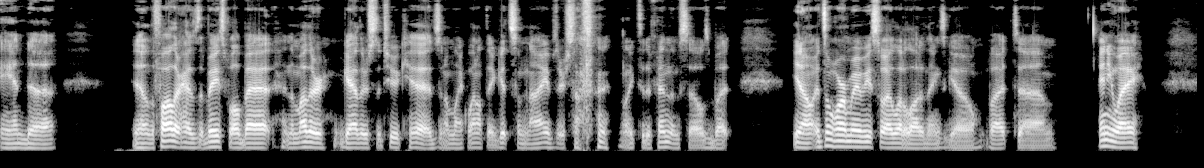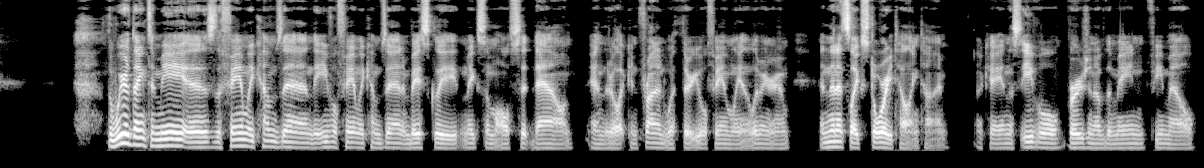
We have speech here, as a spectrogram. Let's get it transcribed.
and uh, you know the father has the baseball bat, and the mother gathers the two kids, and I'm like, why don't they get some knives or something like to defend themselves? But you know, it's a horror movie, so I let a lot of things go. But um, anyway, the weird thing to me is the family comes in, the evil family comes in, and basically makes them all sit down, and they're like confronted with their evil family in the living room, and then it's like storytelling time Okay, and this evil version of the main female,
